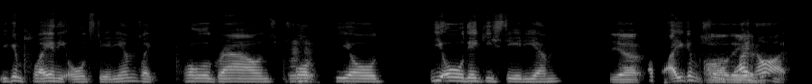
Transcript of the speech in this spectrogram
you can play in the old stadiums like Polo Grounds, Mhm. Ford Field, the old Yankee Stadium. yeah. You can so All the- why not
